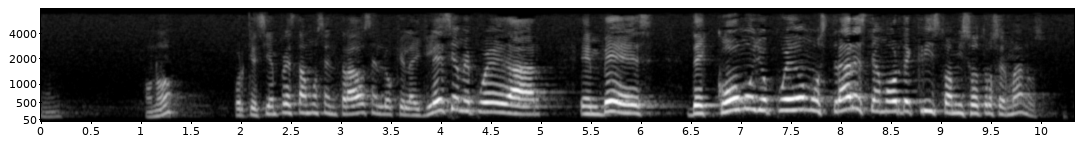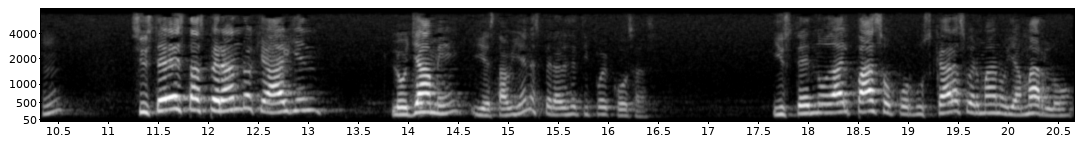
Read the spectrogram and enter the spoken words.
¿Mm? ¿O no? Porque siempre estamos centrados en lo que la iglesia me puede dar en vez de cómo yo puedo mostrar este amor de Cristo a mis otros hermanos. ¿Mm? Si usted está esperando a que alguien lo llame, y está bien esperar ese tipo de cosas, y usted no da el paso por buscar a su hermano y amarlo,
